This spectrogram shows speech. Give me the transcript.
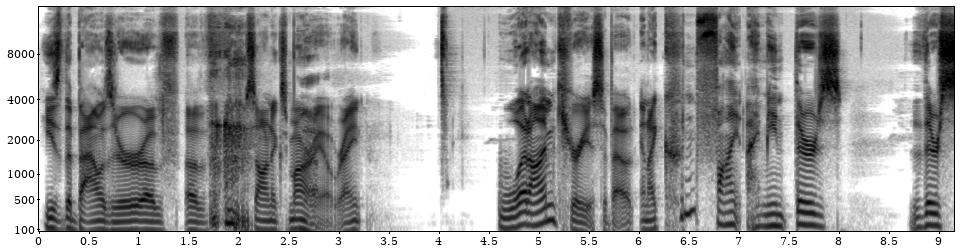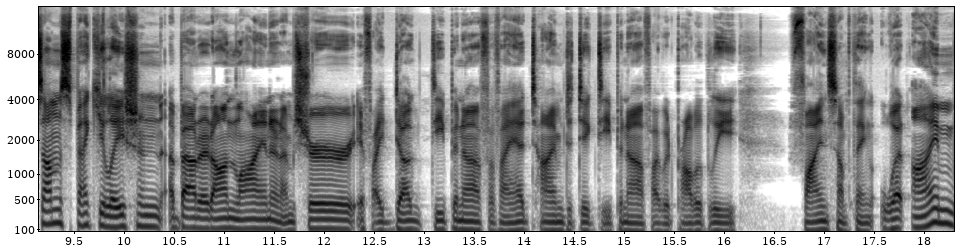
He's the Bowser of of Sonic's Mario, right? What I'm curious about, and I couldn't find. I mean, there's there's some speculation about it online, and I'm sure if I dug deep enough, if I had time to dig deep enough, I would probably find something. What I'm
